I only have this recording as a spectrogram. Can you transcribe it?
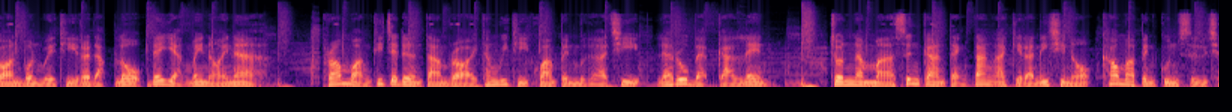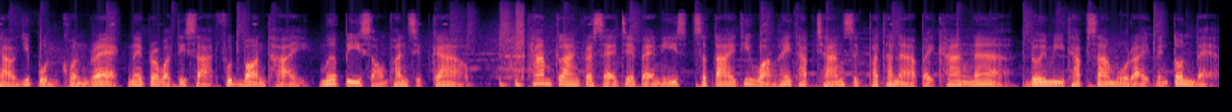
กรบนเวทีระดับโลกได้อย่างไม่น้อยหน้า พร้อมหวังที่จะเดินตามรอยทั้งวิธีความเป็นมืออาชีพ และรูปแบบการเล่น จนนำมาซึ่งการแต่งตั้งอากิระนิชิโนะเข้ามาเป็นกุนซือชาวญี่ปุ่นคนแรกในประวัติศาสตร์ฟุตบอลไทยเมื่อปี 2019 ท่ามกลางกระแสเจแปนิสสไตล์ที่หวังให้ทัพช้างศึกพัฒนาไปข้างหน้า โดยมีทัพซามูไรเป็นต้นแบบ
